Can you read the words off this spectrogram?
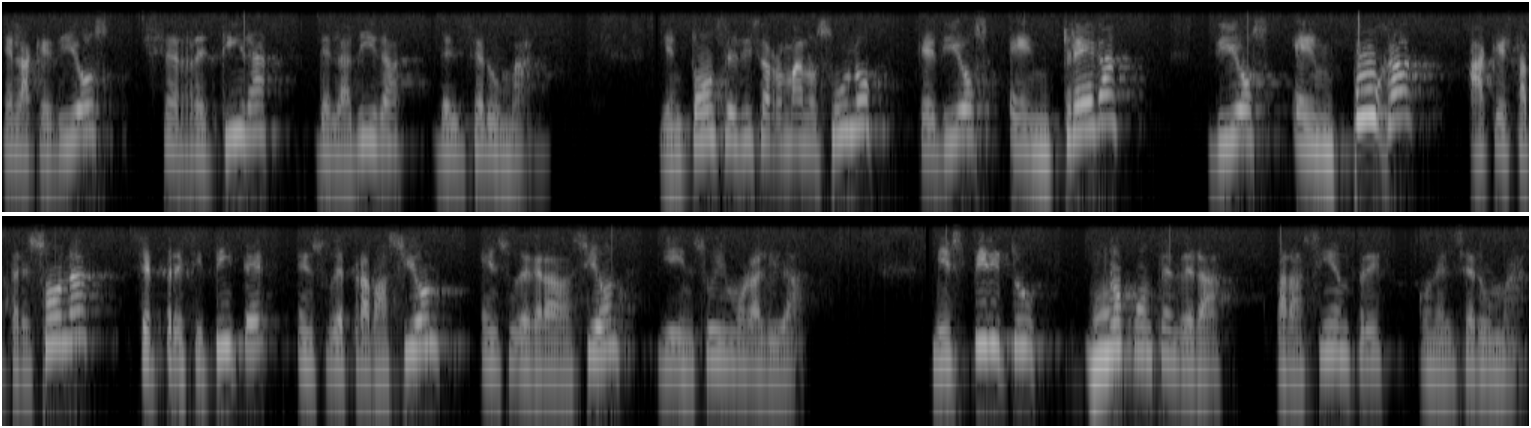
en la que Dios se retira de la vida del ser humano. Y entonces dice Romanos 1 que Dios entrega, Dios empuja a que esta persona se precipite en su depravación, en su degradación y en su inmoralidad. Mi espíritu no contenderá para siempre con el ser humano.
